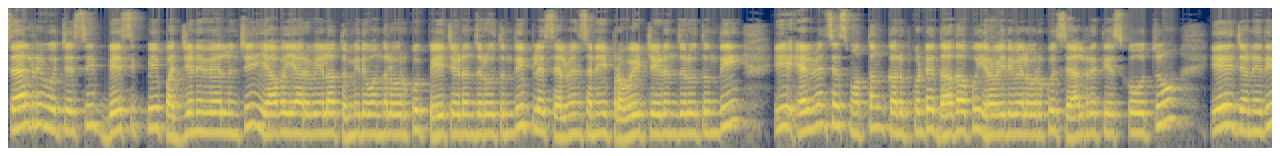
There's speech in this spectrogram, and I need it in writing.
శాలరీ వచ్చేసి బేసిక్ పే పద్దెనిమిది వేల నుంచి యాభై ఆరు వేల తొమ్మిది వందల వరకు పే చేయడం జరుగుతుంది ప్లస్ ఎలవెన్స్ అని ప్రొవైడ్ చేయడం జరుగుతుంది. ఈ ఎలవెన్సెస్ మొత్తం కలుపుకుంటే దాదాపు ఇరవై ఐదు వేల వరకు శాలరీ తీసుకోవచ్చు. ఏజ్ అనేది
